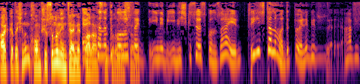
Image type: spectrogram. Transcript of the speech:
arkadaşının komşusunun internet Evet, bağlantısını tanıdık kullanırsan. olursa yine bir ilişki söz konusu. Hayır, hiç tanımadık. Böyle bir e, hafif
